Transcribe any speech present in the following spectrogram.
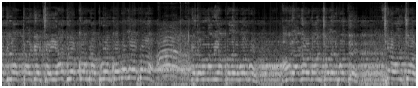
এক লাখ টার্গেট সেই এক লক্ষ আমরা পূরণ করব তো আপনারা এবং আমি আপনাদের বলব, আমার এগারোটা অঞ্চলের মধ্যে যে অঞ্চল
